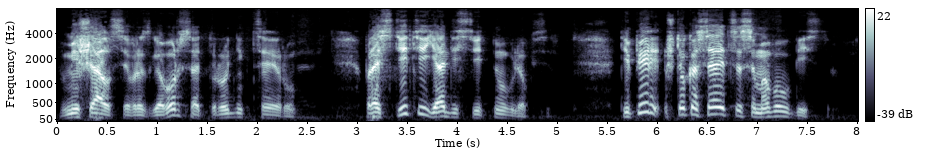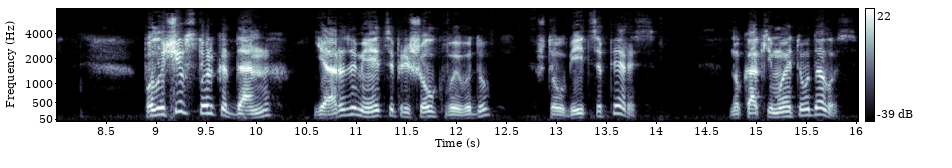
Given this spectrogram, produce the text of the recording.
вмешался в разговор сотрудник ЦРУ. Простите, я действительно увлекся. Теперь, что касается самого убийства. Получив столько данных, я, разумеется, пришел к выводу, что убийца Перес. Но как ему это удалось?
